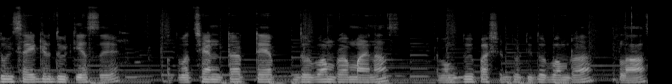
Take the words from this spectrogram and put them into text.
দুই সাইডের দুইটি আছে, অথবা সেন্টার, ট্যাপ ধরবো আমরা মাইনাস এবং দুই পাশের দুটি ধরবো আমরা প্লাস।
